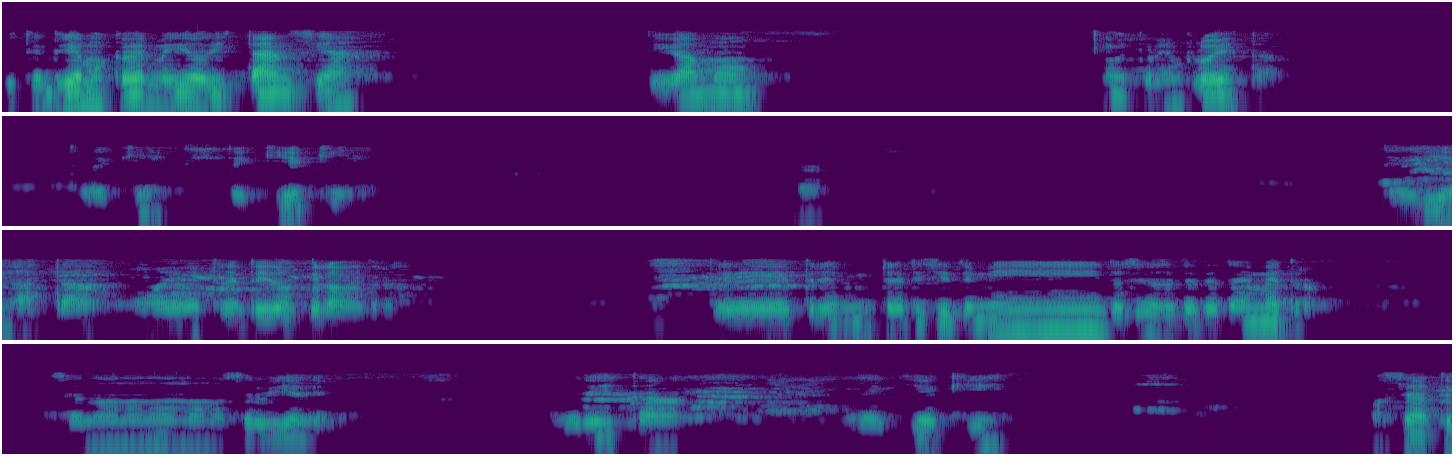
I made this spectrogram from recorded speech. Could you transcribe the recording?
y tendríamos que haber medido distancia digamos por ejemplo esta de aquí de aquí a aquí. De aquí hasta 9, 32 kilómetros. De 37.273 metros. O sea no no no no nos servía de a ver esta de aquí a aquí. O sea, te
